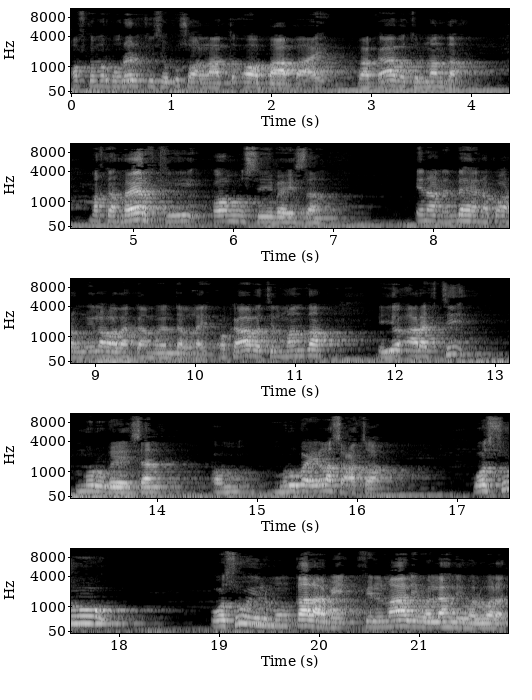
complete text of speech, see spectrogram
qofka markuu reerkiisa ku soo laabto oo baaba-ay waa ka'aabat lmandar marka reerkii oo musiibaysan inaan indheheena ku aragno ilahu adaan kaa magan galnay. Wa ka'aabati lmandar iyo aragti murugaysan oo murugo ay la socoto wa suu-i lmunqalabi fi lmaali walahli walwalad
